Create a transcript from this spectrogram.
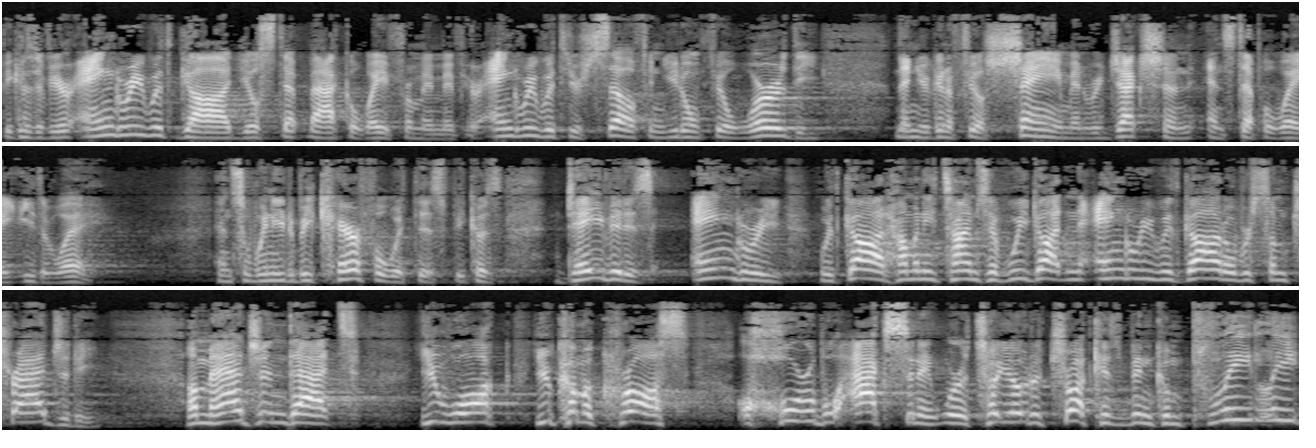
Because if you're angry with God, you'll step back away from Him. If you're angry with yourself and you don't feel worthy, then you're going to feel shame and rejection and step away either way. And so we need to be careful with this because David is angry with God. How many times have we gotten angry with God over some tragedy? Imagine that you walk, you come across a horrible accident where a Toyota truck has been completely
